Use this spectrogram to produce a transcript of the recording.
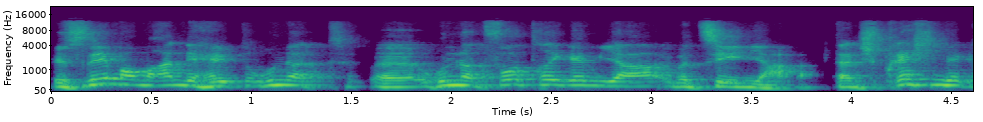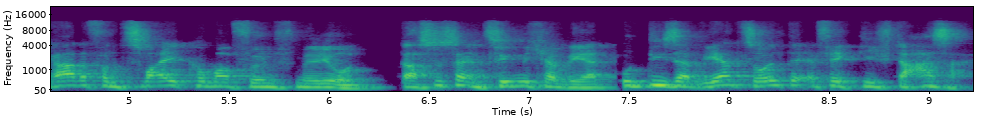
Jetzt nehmen wir mal an, der hält 100, äh, 100 Vorträge im Jahr über zehn Jahre. Dann sprechen wir gerade von 2,5 Millionen. Das ist ein ziemlicher Wert. Und dieser Wert sollte effektiv da sein.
